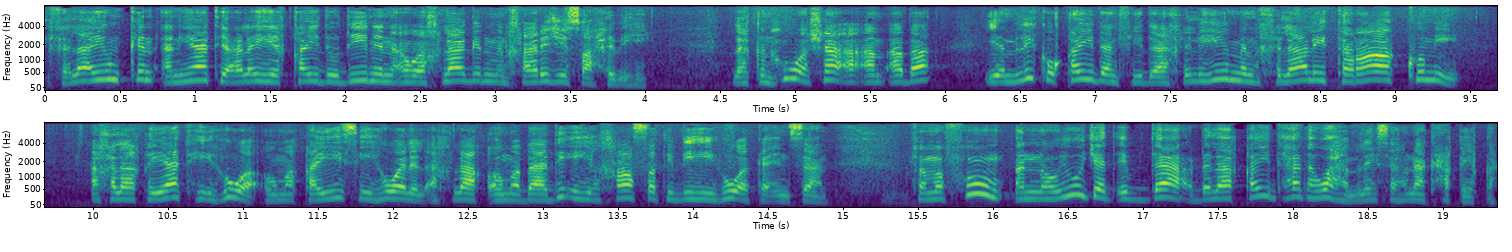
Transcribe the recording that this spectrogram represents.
فلا يمكن أن يأتي عليه قيد دين أو أخلاق من خارج صاحبه. لكن هو شاء أم أبى يملك قيدا في داخله من خلال تراكم أخلاقياته هو أو مقاييسه هو للأخلاق أو مبادئه الخاصة به هو كإنسان. فمفهوم أنه يوجد إبداع بلا قيد هذا وهم ليس هناك حقيقة.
